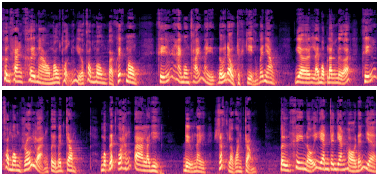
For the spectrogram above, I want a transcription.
Khương Khang khơi mào mâu thuẫn giữa phong môn và khuyết môn, khiến hai môn phái này đối đầu trực diện với nhau. Giờ lại một lần nữa khiến phong môn rối loạn từ bên trong. Mục đích của hắn ta là gì? Điều này rất là quan trọng. Từ khi nổi danh trên giang hồ đến giờ,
